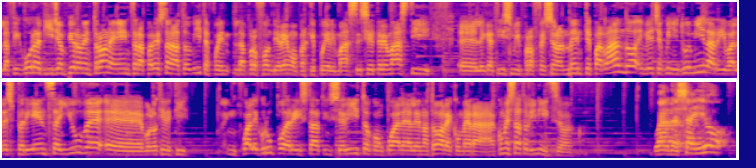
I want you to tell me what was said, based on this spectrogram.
la figura di Giampiero Ventrone entra presto nella tua vita, poi l'approfondiremo perché poi rimasti, siete rimasti eh, legatissimi professionalmente parlando. Invece, quindi 2000 arriva l'esperienza Juve. Eh, volevo chiederti in quale gruppo eri stato inserito, con quale allenatore, com'era, com'è stato l'inizio? Ecco. Guarda, sai, io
